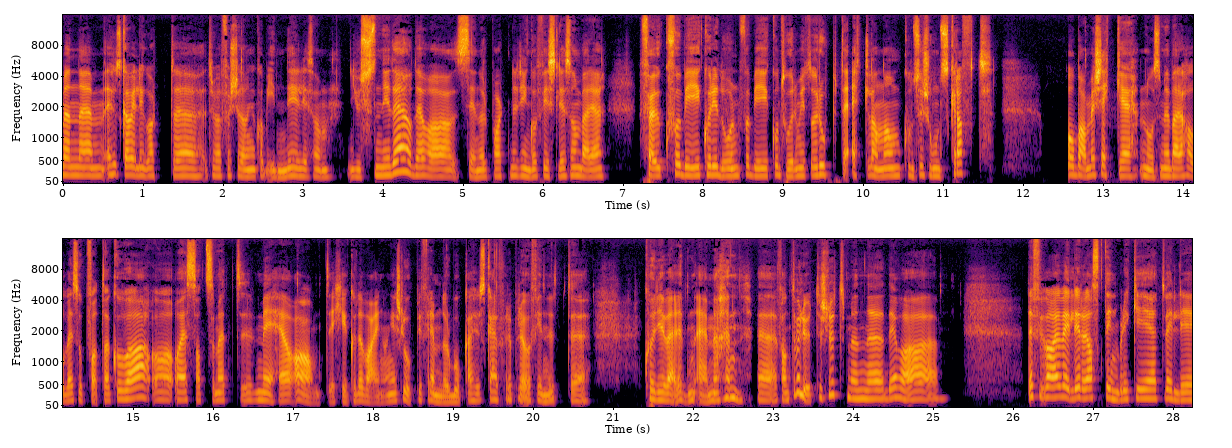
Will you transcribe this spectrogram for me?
men eh, jeg huska veldig godt eh, Jeg tror det var første gang jeg kom inn i liksom, jussen i det, og det var seniorpartner Ingolf Wisli som bare fauk forbi korridoren forbi kontoret mitt og ropte et eller annet om konsesjonskraft. Og ba meg sjekke noe som jeg bare halvveis oppfatta hva var, og, og jeg satt som et mehe og ante ikke hva det var engang. Jeg slo opp i fremmedordboka, husker jeg, for å prøve å finne ut uh, hvor i verden er med hen. Jeg fant det vel ut til slutt, men det var det var et veldig raskt innblikk i et veldig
